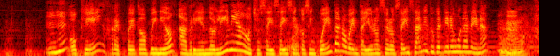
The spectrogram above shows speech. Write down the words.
Ok, respeto opinión, abriendo líneas 866-550-9106. Sandy, ¿tú que tienes una nena?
